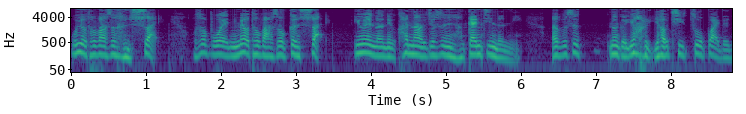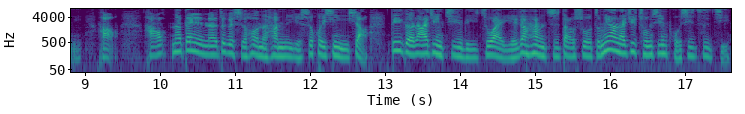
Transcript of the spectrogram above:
我有头发是很帅，我说不会，你没有头发的时候更帅，因为呢，你看到的就是你很干净的你，而不是。那个妖里妖气作怪的你，好好，那当然呢，这个时候呢，他们也是会心一笑。第一个拉近距离之外，也让他们知道说怎么样来去重新剖析自己。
